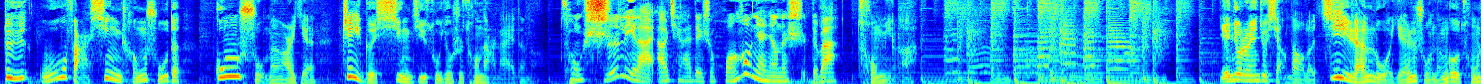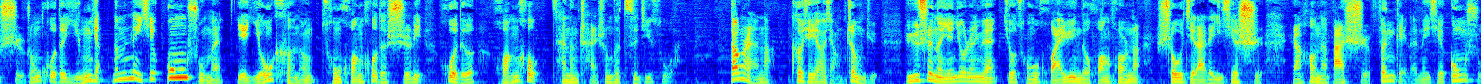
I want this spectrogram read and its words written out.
对于无法性成熟的公鼠们而言，这个性激素又是从哪儿来的呢？从屎里来，而且还得是皇后娘娘的屎，对吧？聪明啊！研究人员就想到了，既然裸鼹鼠能够从屎中获得营养，那么那些公鼠们也有可能从皇后的屎里获得皇后才能产生的雌激素啊。当然了，科学要讲证据，于是呢，研究人员就从怀孕的皇后那儿收集来了一些屎，然后呢，把屎分给了那些公鼠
